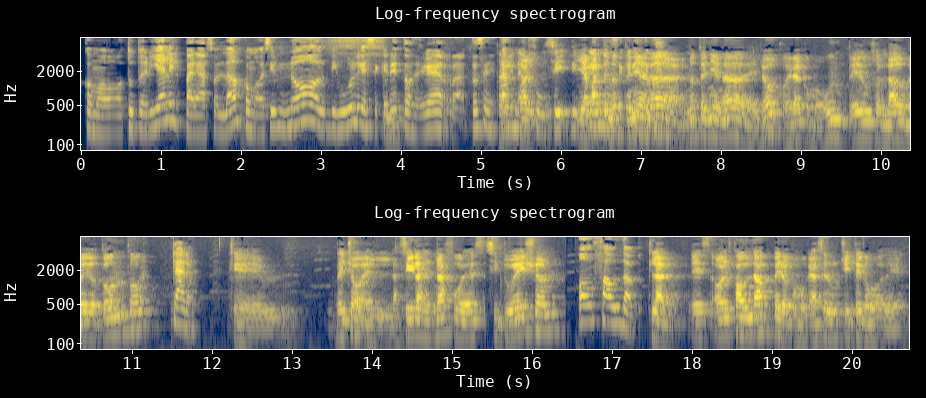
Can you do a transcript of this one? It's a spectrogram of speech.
como tutoriales para soldados, como decir, no divulgue secretos de guerra. Entonces está Snafu. Sí, y aparte no tenía, nada, no tenía nada de loco, era como un, era un soldado medio tonto. Claro. Que, de hecho, las siglas de SNAFU es Situation... All Fouled Up. Claro, es All Fouled Up, pero como que hacen un chiste como de...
